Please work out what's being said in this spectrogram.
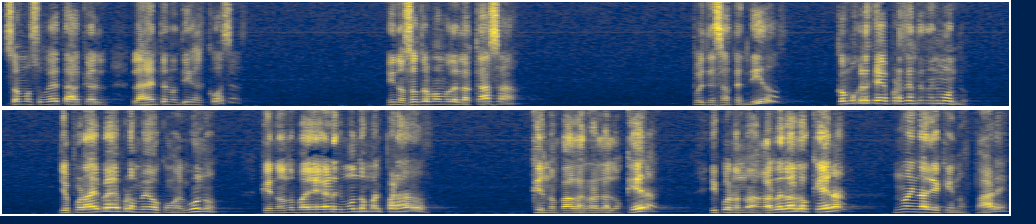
somos sujetas a que la gente nos diga cosas. Y nosotros vamos de la casa pues desatendidos. ¿Cómo cree que se presenta en el mundo? Yo por ahí me bromeo con algunos que no nos va a llegar el mundo mal parados, que nos va a agarrar la loquera. Y cuando nos agarre la loquera, no hay nadie que nos pare.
